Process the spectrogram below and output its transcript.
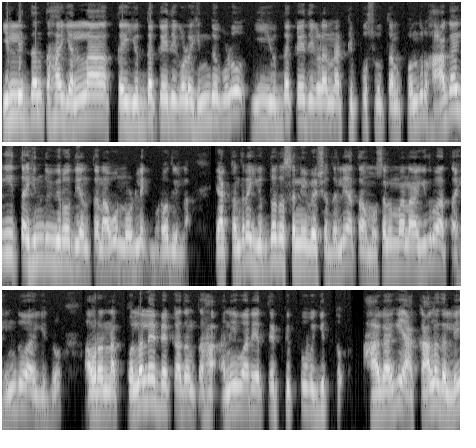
ಇಲ್ಲಿದ್ದಂತಹ ಎಲ್ಲಾ ಕೈ, ಯುದ್ಧ ಕೈದಿಗಳು ಹಿಂದೂಗಳು ಈ ಯುದ್ಧ ಕೈದಿಗಳನ್ನ ಟಿಪ್ಪು ಸುಲ್ತಾನ್ ಕೊಂದ್ರು. ಹಾಗಾಗಿ ಈತ ಹಿಂದೂ ವಿರೋಧಿ ಅಂತ ನಾವು ನೋಡ್ಲಿಕ್ಕೆ ಬರೋದಿಲ್ಲ. ಯಾಕಂದ್ರೆ ಯುದ್ಧದ ಸನ್ನಿವೇಶದಲ್ಲಿ ಆತ ಮುಸಲ್ಮಾನ್ ಆಗಿದ್ರು ಆತ ಹಿಂದೂ ಆಗಿದ್ರು, ಅವರನ್ನ ಕೊಲ್ಲಲೇಬೇಕಾದಂತಹ ಅನಿವಾರ್ಯತೆ ಟಿಪ್ಪುವಿಗಿತ್ತು. ಹಾಗಾಗಿ ಆ ಕಾಲದಲ್ಲಿ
